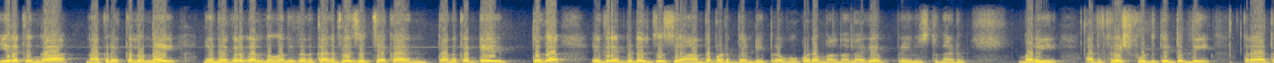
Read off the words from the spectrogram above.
ఈ రకంగా నాకు రెక్కలు ఉన్నాయి నేను ఎగరగలను అని తన కాన్ఫిడెన్స్ వచ్చాక తనకంటే ఎత్తుగా ఎగిరే బిడ్డలు చూసి ఆనందపడద్దండి. ప్రభు కూడా మనల్ని అలాగే ప్రేమిస్తున్నాడు. మరి అది ఫ్రెష్ ఫుడ్ తింటుంది. తర్వాత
